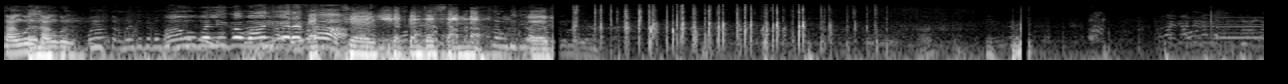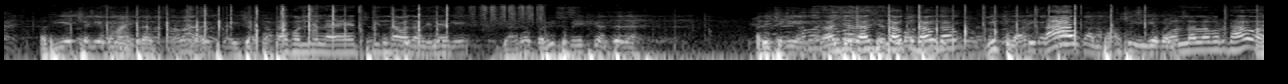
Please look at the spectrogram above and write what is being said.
सांगून सांगून. पाच षटकांचा सामना खोललेला आहे तीन धावा झालेले आहेत बावीस मिनिट के अंदर अरे चलिए। लालजे लालजे धाव तू धाव धाव ये खिलाड़ी का धाव चाहिए भाई अल्लाह पर धाव और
